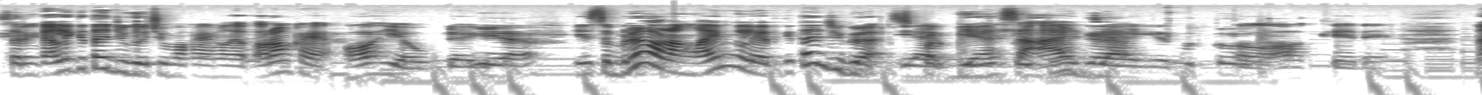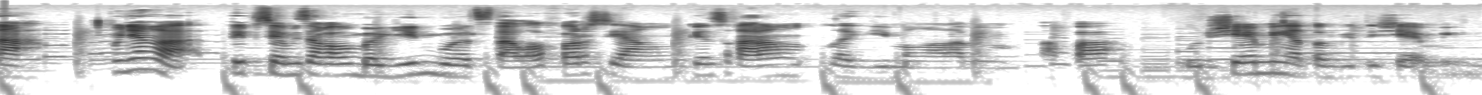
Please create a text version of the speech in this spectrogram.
Seringkali kita juga cuma kayak ngeliat orang kayak oh ya udah gitu. Yeah. Ya sebenarnya orang lain ngelihat kita juga ya Seperti ya biasa aja gitu. Betul. Oke deh. Nah, punya nggak tips yang bisa kamu bagiin buat style lovers yang mungkin sekarang lagi mengalami apa body shaming atau beauty shaming?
